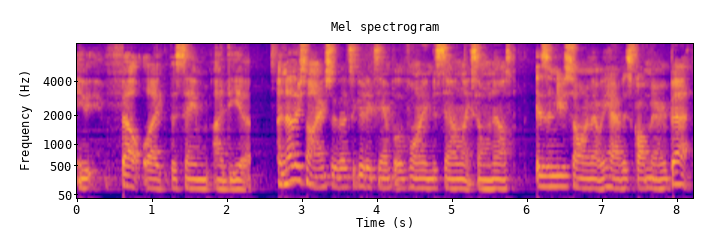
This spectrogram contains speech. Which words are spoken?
it felt like the same idea. Another song, actually, that's a good example of wanting to sound like someone else, is a new song that we have. It's called Mary Beth,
